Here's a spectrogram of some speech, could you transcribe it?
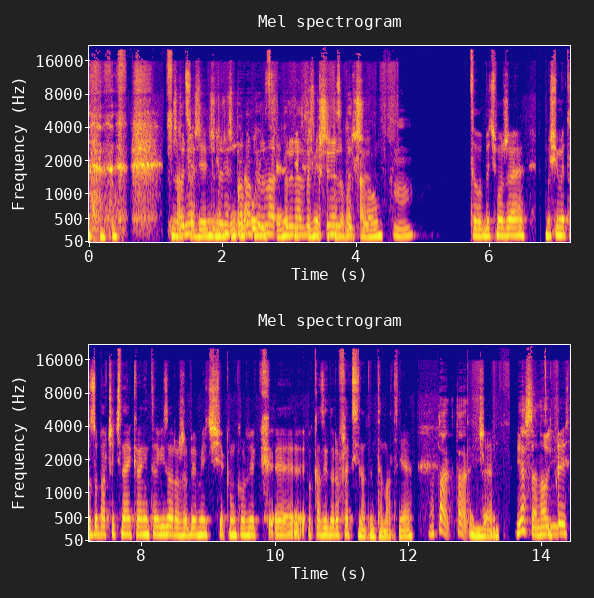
na to nie, co dzień, to nie jest problem, ulicy, który, który nas bezpośrednio dotyczy. Mm. To być może musimy to zobaczyć na ekranie telewizora, żeby mieć jakąkolwiek e, okazję do refleksji na ten temat, nie? No tak, tak. Także... Jasne, no i... To jest,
